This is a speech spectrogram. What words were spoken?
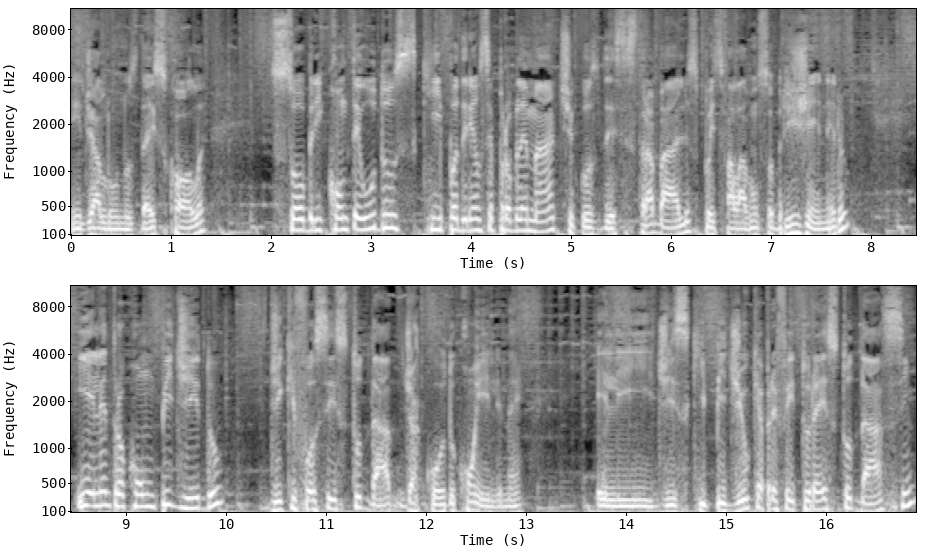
de alunos da escola sobre conteúdos que poderiam ser problemáticos desses trabalhos, pois falavam sobre gênero. E ele entrou com um pedido de que fosse estudado de acordo com ele, né? Ele diz que pediu que a prefeitura estudasse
